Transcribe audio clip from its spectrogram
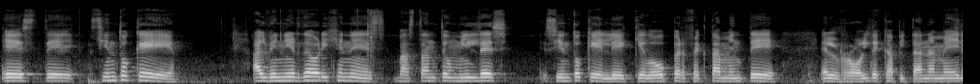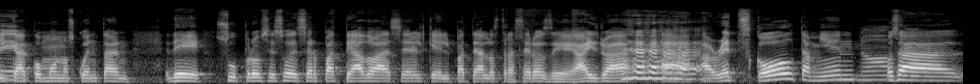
este siento que al venir de orígenes bastante humildes, siento que le quedó perfectamente el rol de Capitán América, como nos cuentan de su proceso de ser pateado a ser el que él patea los traseros de Hydra, a, Red Skull también. o sea,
